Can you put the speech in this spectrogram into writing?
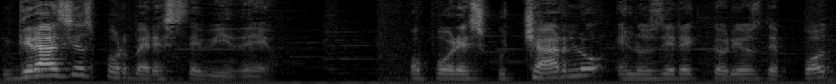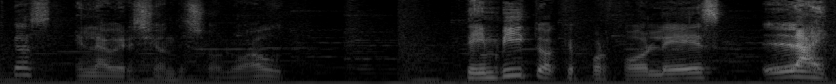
Gracias por ver este video o por escucharlo en los directorios de podcast en la versión de solo audio. Te invito a que por favor lees like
